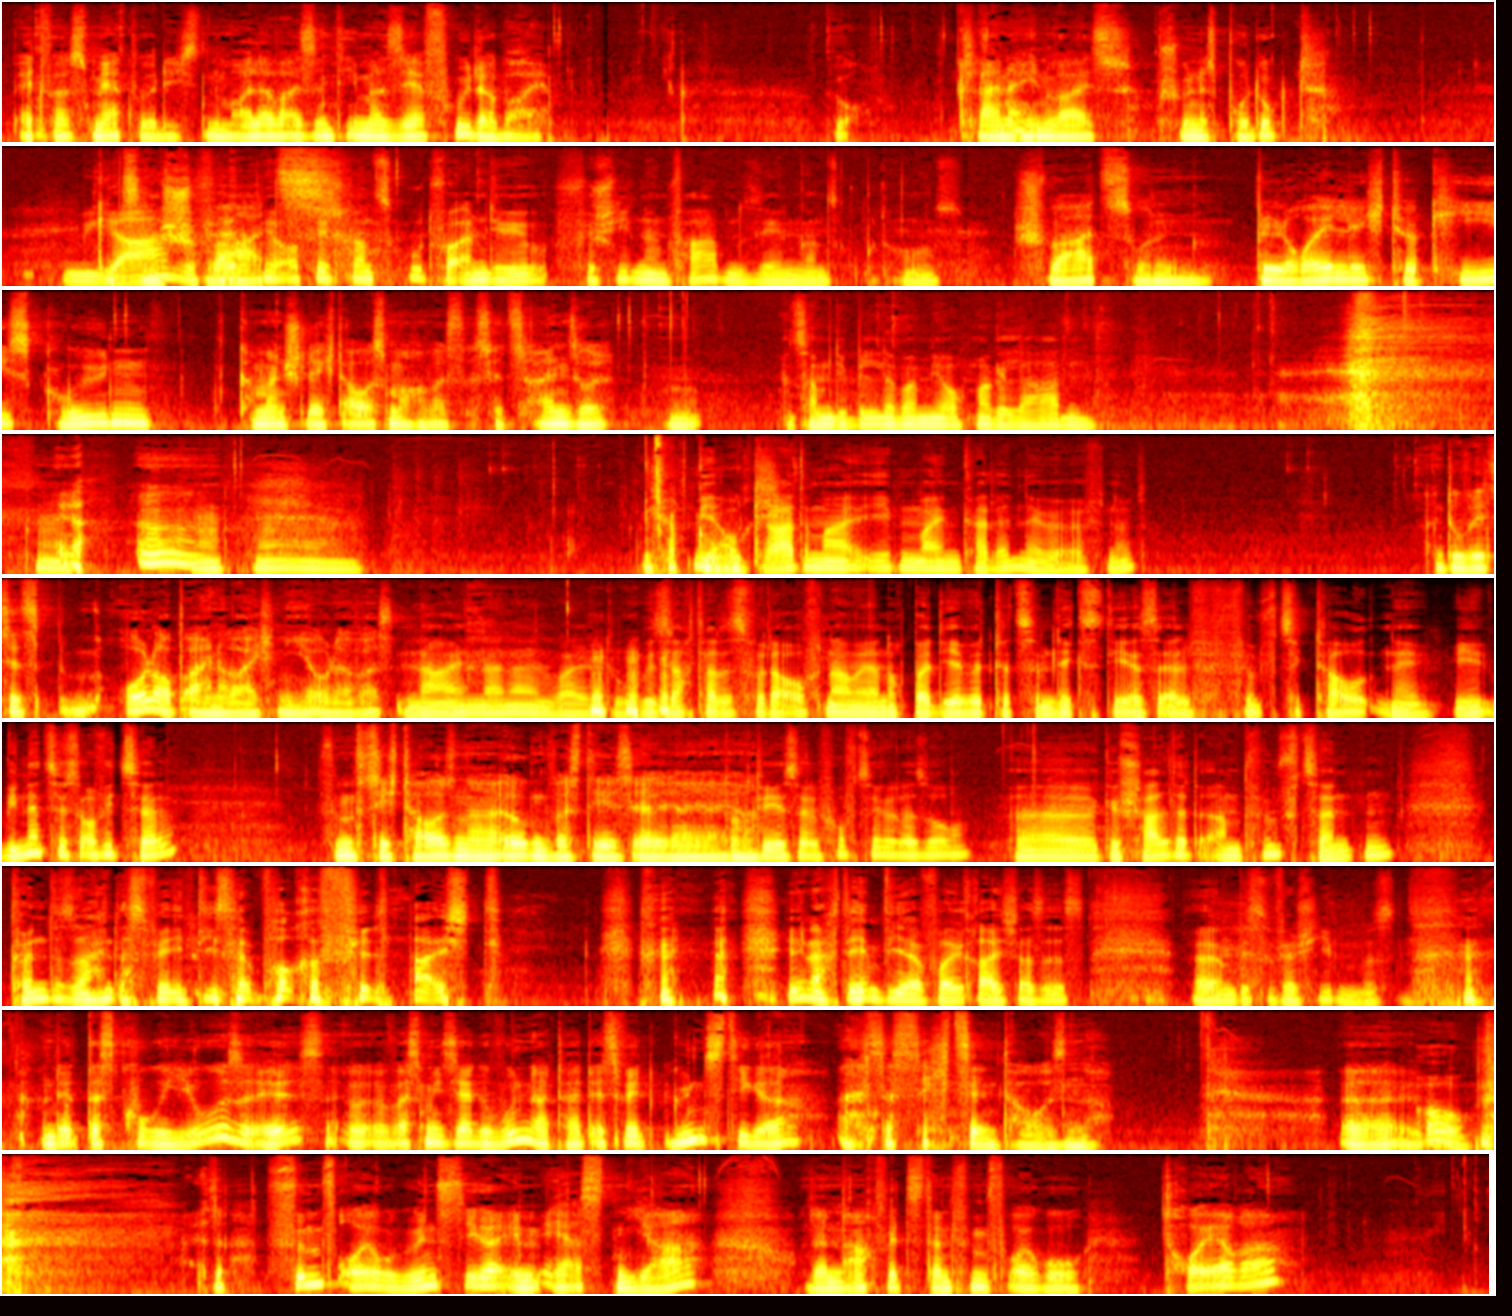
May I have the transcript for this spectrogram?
Etwas merkwürdig. Normalerweise sind die immer sehr früh dabei. Ja, kleiner Hinweis, schönes Produkt. ja, in gefällt mir optisch ganz gut. Vor allem die verschiedenen Farben sehen ganz gut aus. Schwarz, so ein bläulich, türkis, grün. Kann man schlecht ausmachen, was das jetzt sein soll. Jetzt haben die Bilder bei mir auch mal geladen. Hm. Ja. Mhm. Ich habe mir auch gerade mal eben meinen Kalender geöffnet. Du willst jetzt Urlaub einreichen hier oder was? Nein, nein, nein, weil du gesagt hattest vor der Aufnahme ja noch, bei dir wird jetzt demnächst DSL 50.000, nee, wie, wie nennt sich das offiziell? 50.000er irgendwas DSL, ja, ja, Doch ja. DSL 50 oder so, äh, geschaltet am 15. Könnte sein, dass wir in dieser Woche vielleicht, je nachdem wie erfolgreich das ist, äh, ein bisschen verschieben müssen. Und das Kuriose ist, äh, was mich sehr gewundert hat, es wird günstiger als das 16.000er. Äh, Oh, Also 5 Euro günstiger im ersten Jahr und danach wird es dann 5 Euro teurer.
